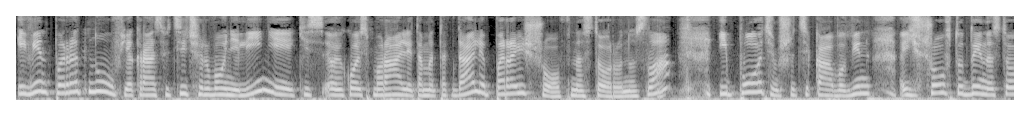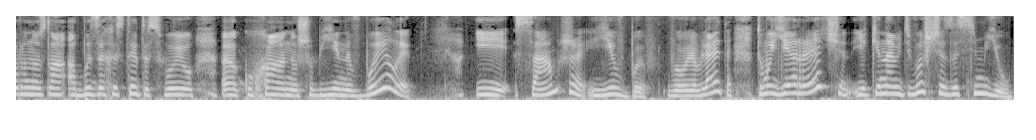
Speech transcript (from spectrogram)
і він перетнув якраз у ці червоні лінії, якісь е, якоїсь моралі там і так далі, перейшов на сторону зла. І потім, що цікаво, він йшов туди на сторону зла, аби захистити свою е, кохану, щоб її не вбили. І сам же її вбив. Ви уявляєте? Тому є речі, які навіть вище за сім'ю.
